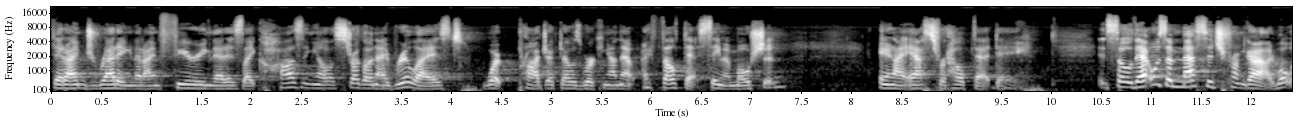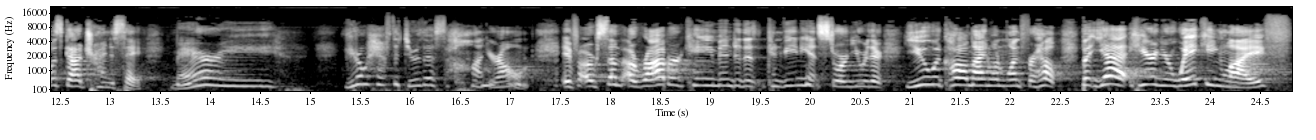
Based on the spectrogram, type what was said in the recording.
that I'm dreading, that I'm fearing, that is like causing all the struggle. And I realized what project I was working on that I felt that same emotion, and I asked for help that day. And so that was a message from God. What was God trying to say? Mary, you don't have to do this on your own. If some, a robber came into the convenience store and you were there, you would call 911 for help. But yet, here in your waking life,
